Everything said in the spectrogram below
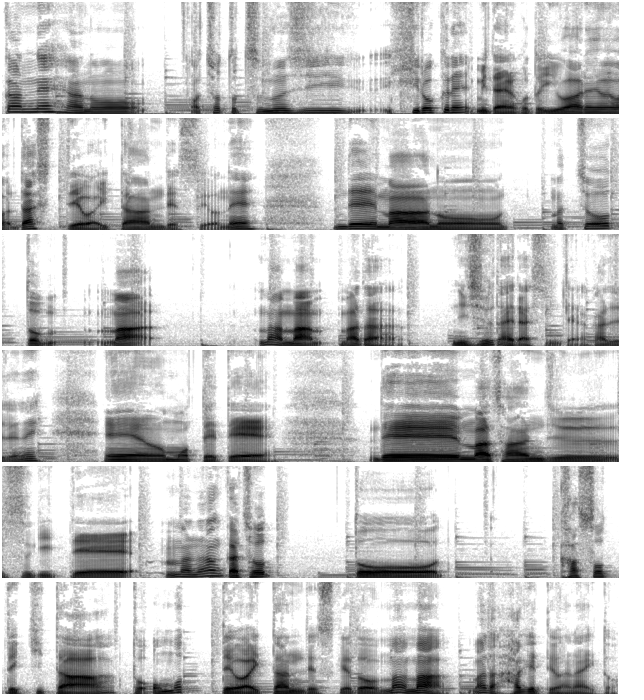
干ね、あの、ちょっとつむじ広くね？みたいなこと言われ出してはいたんですよね。で、まあ、あの、まあ、ちょっと、まあ、まあまあ、まだ20代だし、みたいな感じでね、えー、思ってて、で、まあ30過ぎて、まあなんかちょっと、かそってきたと思ってはいたんですけど、まあまあ、まだハゲてはないと、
